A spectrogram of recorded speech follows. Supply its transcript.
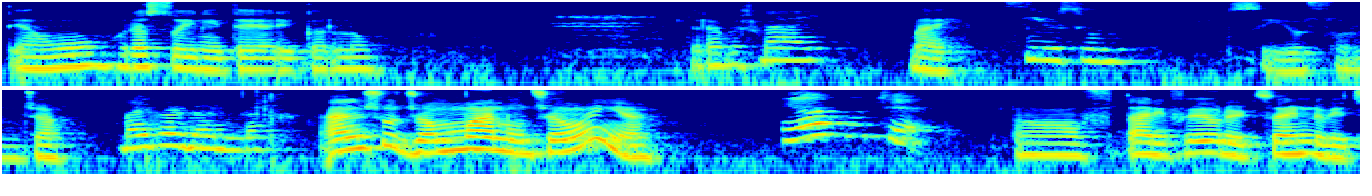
ત્યાં હું રસોઈની તૈયારી કરી લઉં. બરાબર? Bye bye see you soon see you soon જા. બાય કર દાનુડા આને શું જમવાનું છે હો અહીંયા? એ પૂછે અ, તારી ફેવરેટ સેન્ડવિચ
